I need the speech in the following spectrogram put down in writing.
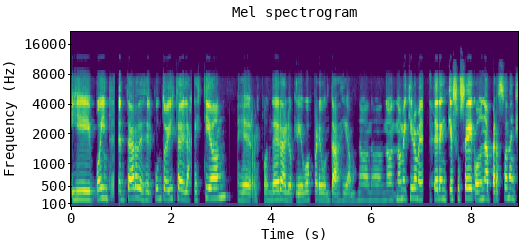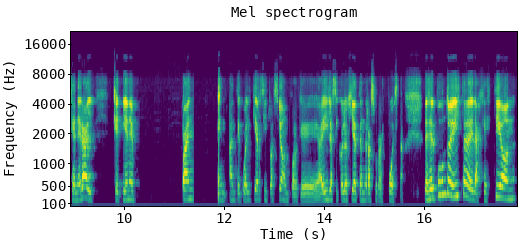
y, voy a intentar desde el punto de vista de la gestión eh, responder a lo que vos preguntás, digamos, no, no, no, no me quiero meter en qué sucede con una persona en general que tiene pánico ante cualquier situación, porque ahí la psicología tendrá su respuesta. Desde el punto de vista de la gestión,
